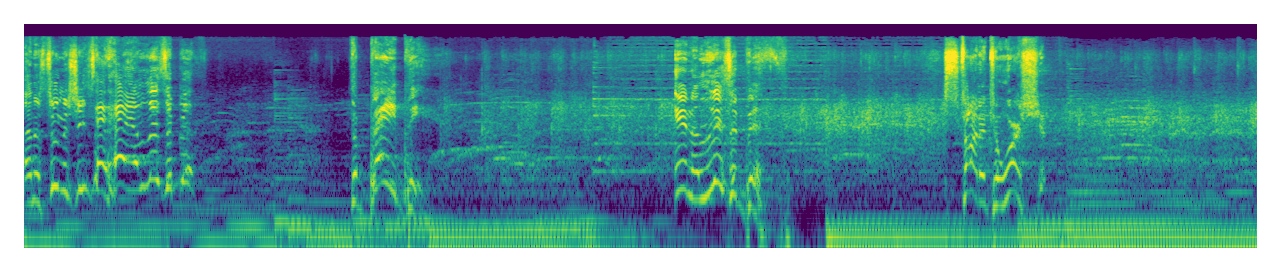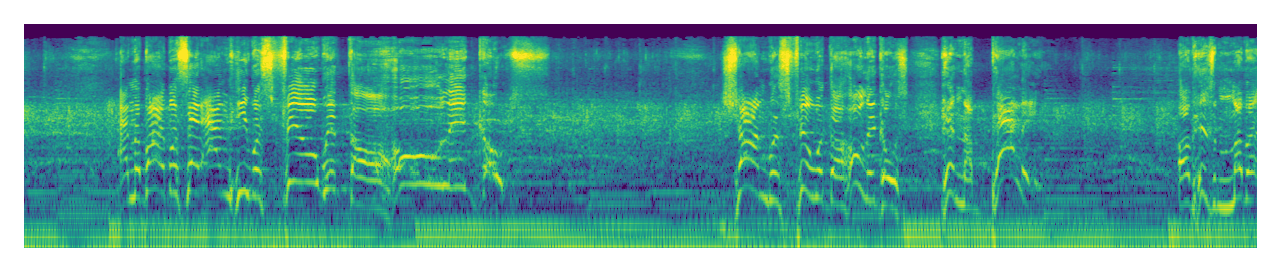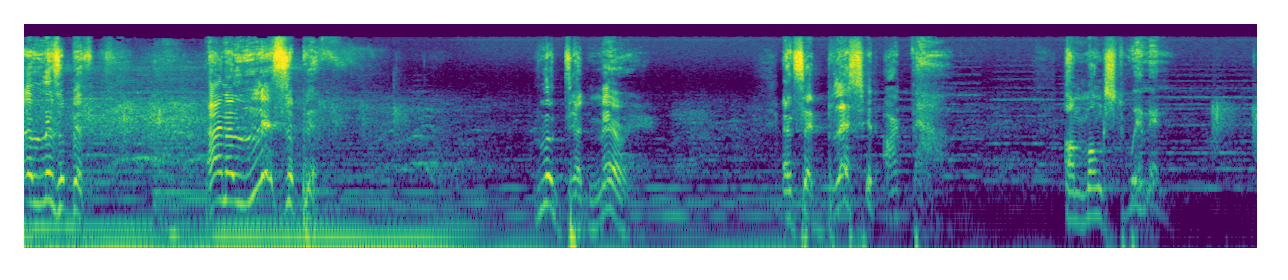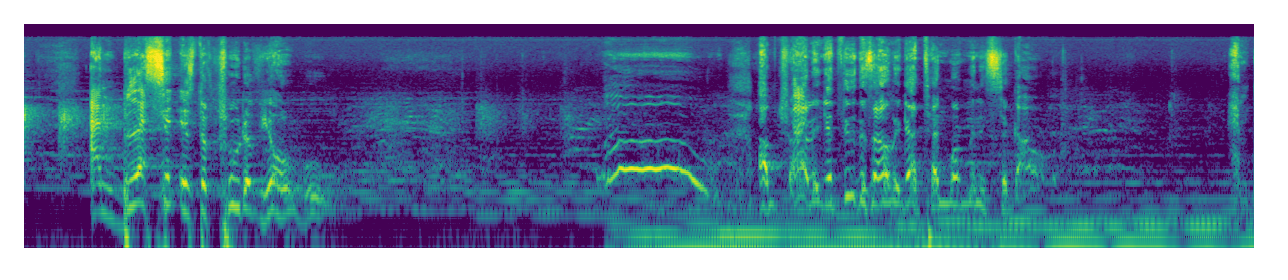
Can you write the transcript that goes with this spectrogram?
And as soon as she said, Hey, Elizabeth, the baby in Elizabeth started to worship. And the Bible said, and he was filled with the Holy Ghost. John was filled with the Holy Ghost in the belly of his mother Elizabeth. And Elizabeth looked at Mary and said, Blessed art thou amongst women, and blessed is the fruit of your womb. Ooh, I'm trying to get through this. I only got 10 more minutes to go.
